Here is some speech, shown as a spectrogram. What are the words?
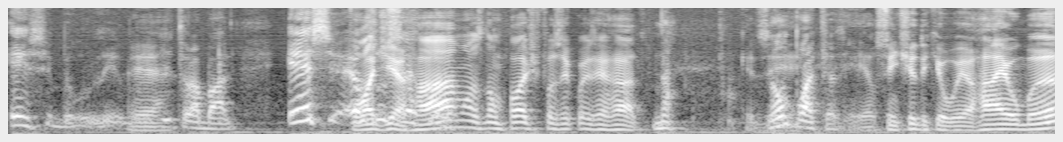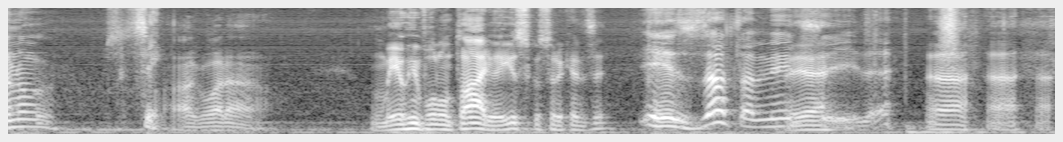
esse meu lema É. de trabalho. Esse é o Pode errar, mas não pode fazer coisa errada. Não, Quer dizer, Não pode fazer. É o sentido que o errar é humano, sim. agora Um erro involuntário, é isso que o senhor quer dizer? Exatamente É. isso aí, né?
